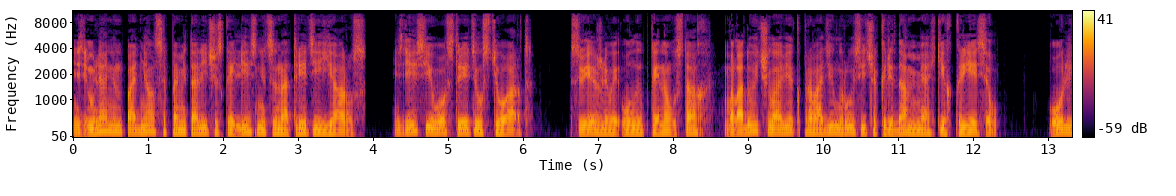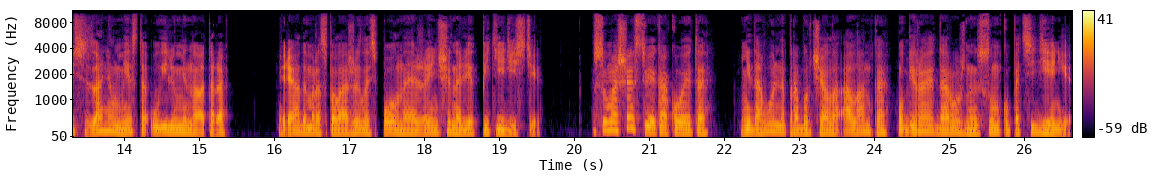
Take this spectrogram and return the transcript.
Землянин поднялся по металлической лестнице на третий ярус. Здесь его встретил Стюарт. С вежливой улыбкой на устах молодой человек проводил Русича к рядам мягких кресел. Олесь занял место у иллюминатора. Рядом расположилась полная женщина лет пятидесяти. «Сумасшествие какое-то!» Недовольно пробурчала Аланка, убирая дорожную сумку под сиденье.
